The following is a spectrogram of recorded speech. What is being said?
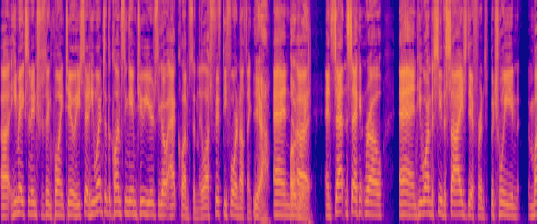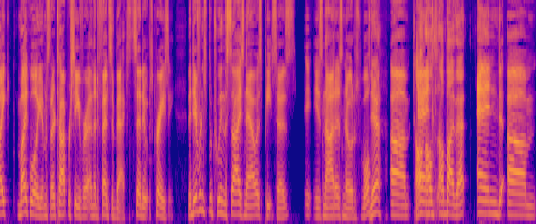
uh, he makes an interesting point too. He said he went to the Clemson game two years ago at Clemson. They lost fifty four nothing. Yeah, and uh, and sat in the second row. And he wanted to see the size difference between Mike Mike Williams, their top receiver, and the defensive backs. Said it was crazy. The difference between the size now, as Pete says, is not as noticeable. Yeah. Um, I'll, and- I'll, I'll buy that. and um,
